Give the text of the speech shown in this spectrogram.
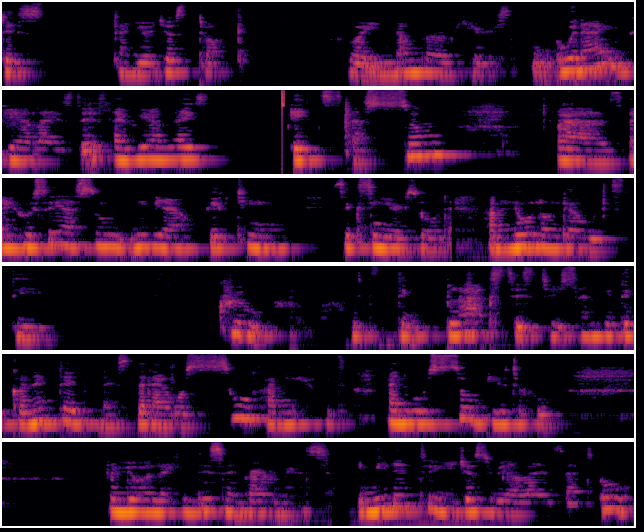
this and you're just stuck for a number of years. When I realized this, I realized it's as soon as I would say as soon maybe around 15, 16 years old, I'm no longer with the group, with the black sisters and with the connectedness that I was so familiar with and it was so beautiful and you are like in this environment, immediately you just realize that, oh,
